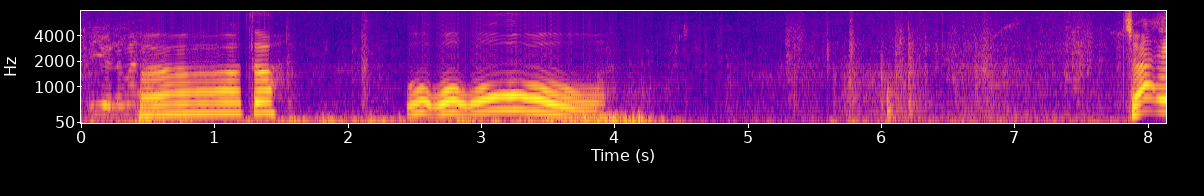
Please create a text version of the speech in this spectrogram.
ไปอยู่น้ำมันเออตัวโอ้โอ้โอ้จ้าเอ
